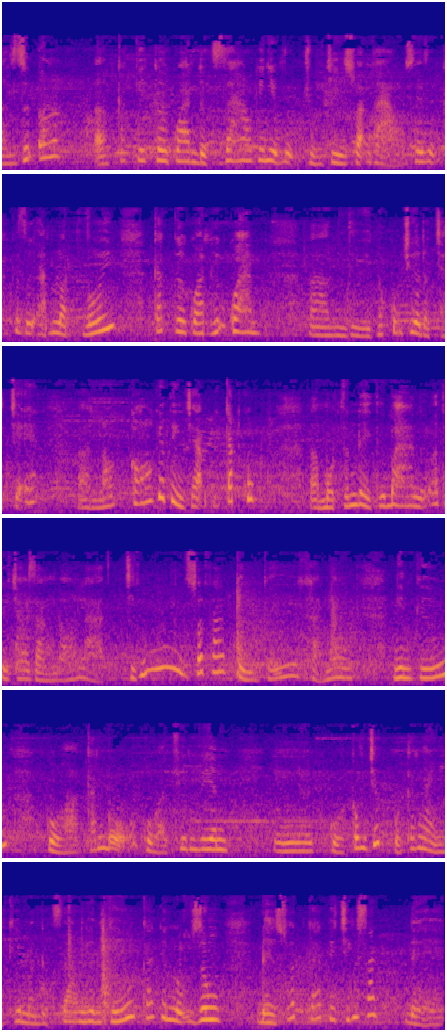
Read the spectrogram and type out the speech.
uh, giữa Ờ, các cái cơ quan được giao cái nhiệm vụ chủ trì soạn thảo xây dựng các cái dự án luật với các cơ quan hữu quan à, thì nó cũng chưa được chặt chẽ. À, nó có cái tình trạng cắt khúc. À, một vấn đề thứ ba nữa tôi cho rằng đó là chính xuất phát từ cái khả năng nghiên cứu của cán bộ của chuyên viên ừ, của công chức của các ngành khi mà được giao nghiên cứu các cái nội dung đề xuất các cái chính sách để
